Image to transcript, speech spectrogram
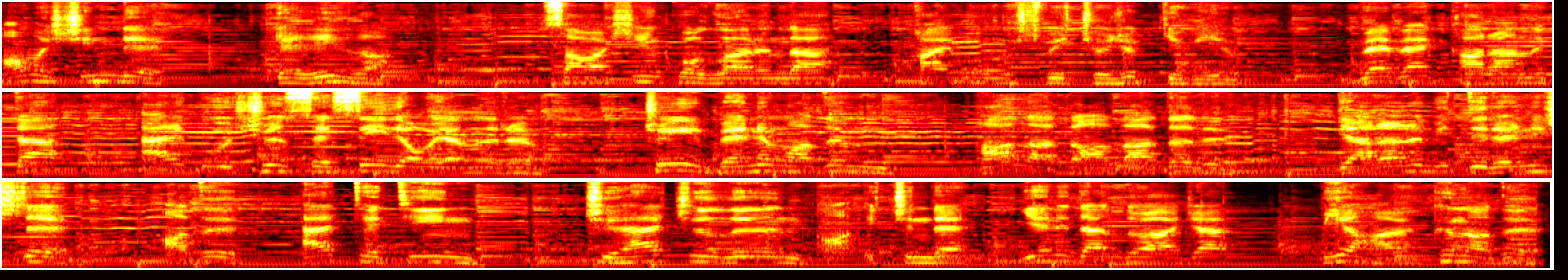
Ama şimdi gerilla savaşın kollarında kaybolmuş bir çocuk gibiyim. Ve ben karanlıkta her kuşun sesiyle uyanırım. Çünkü benim adım hala dağlardadır. Yararı bir direnişle adı her tetiğin, her çığlığın içinde yeniden doğacak bir halkın adı.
